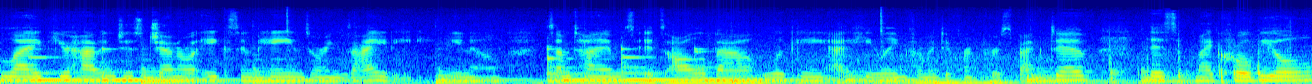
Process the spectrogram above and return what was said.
like you're having just general aches and pains or anxiety, you know. Sometimes it's all about looking at healing from a different perspective. This microbial,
